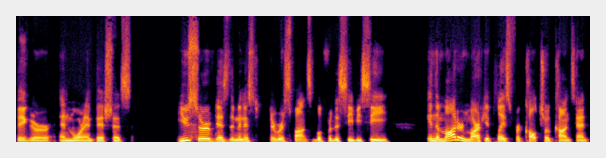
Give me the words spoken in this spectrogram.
bigger and more ambitious you served as the minister responsible for the CBC. In the modern marketplace for cultural content,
